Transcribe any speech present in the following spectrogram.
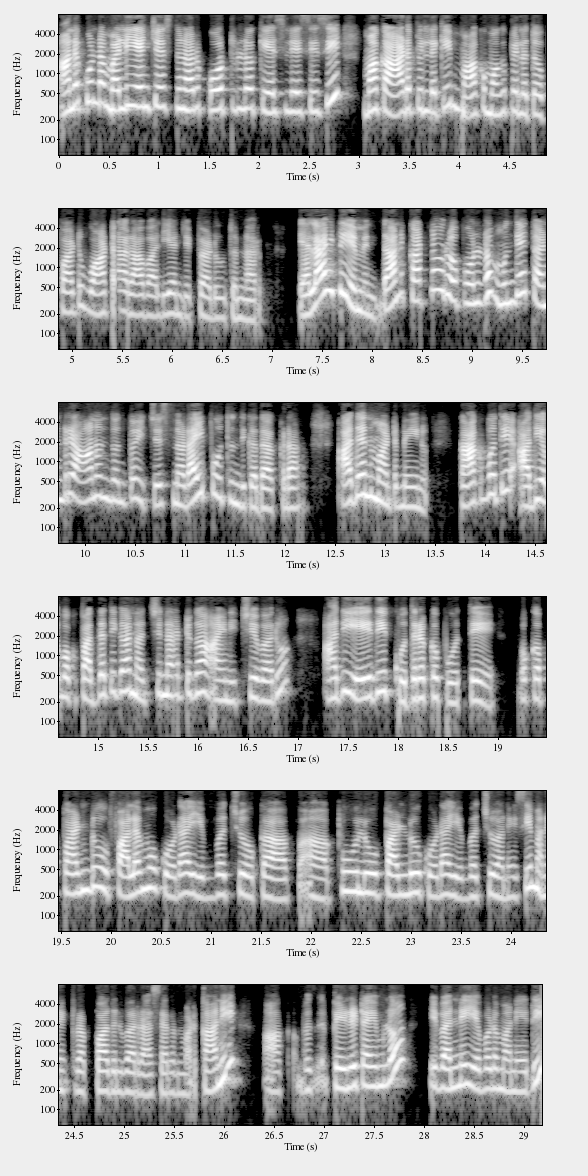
అనకుండా మళ్ళీ ఏం చేస్తున్నారు? కోర్టుల్లో కేసులు వేసేసి మాకు ఆడపిల్లకి మాకు మగపిల్లతో పాటు వాటా రావాలి అని చెప్పి అడుగుతున్నారు. ఎలా అయితే ఏమైంది? దాని కట్నం రూపంలో ముందే తండ్రి ఆనందంతో ఇచ్చేస్తున్నాడు. అయిపోతుంది కదా అక్కడ. అదనమాట మెయిన్ కాకపోతే అది ఒక పద్ధతిగా నచ్చినట్టుగా ఆయన ఇచ్చేవారు. అది ఏది కుదరకపోతే ఒక పండు ఫలము కూడా ఇవ్వచ్చు. ఒక పూలు పళ్ళు కూడా ఇవ్వచ్చు అనేసి మనకి ప్రపాదులు వారు రాశారనమాట కానీ ఆ పెళ్ళి టైంలో ఇవన్నీ ఇవ్వడం అనేది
